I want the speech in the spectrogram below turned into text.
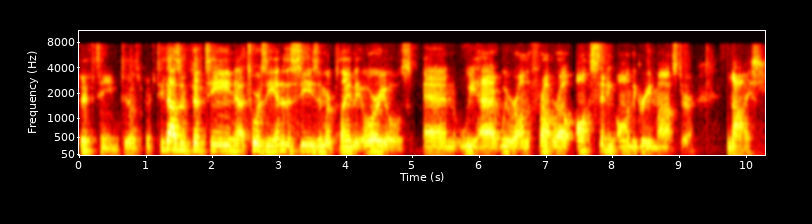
15, 2015. 2015. Uh, towards the end of the season, we are playing the Orioles, and we had we were on the front row, on, sitting on the Green Monster. Nice.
